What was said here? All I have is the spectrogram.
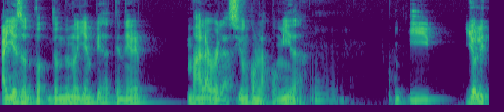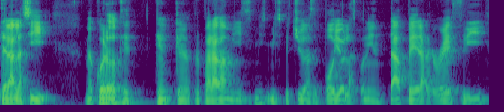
ahí es donde uno ya empieza a tener mala relación con la comida. Y yo literal así, me acuerdo que que, me preparaba mis, mis, pechugas de pollo, las ponía en tupper, al refri,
